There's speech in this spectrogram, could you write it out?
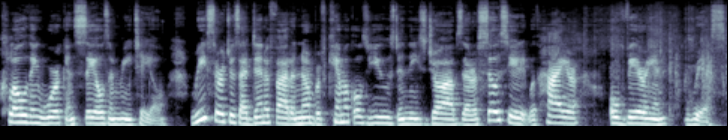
clothing, work, and sales and retail. Researchers identified a number of chemicals used in these jobs that are associated with higher ovarian risk.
